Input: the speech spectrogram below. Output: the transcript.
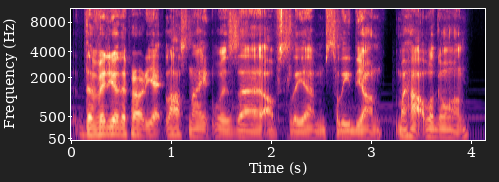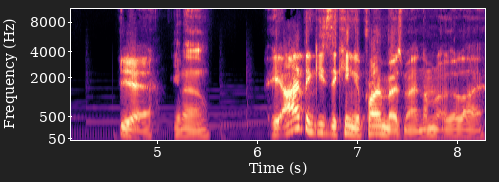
the video they put out yet last night was uh, obviously um Celine Dion. My heart will go on. Yeah, You know. he. I think he's the king of promos, man. I'm not gonna lie.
